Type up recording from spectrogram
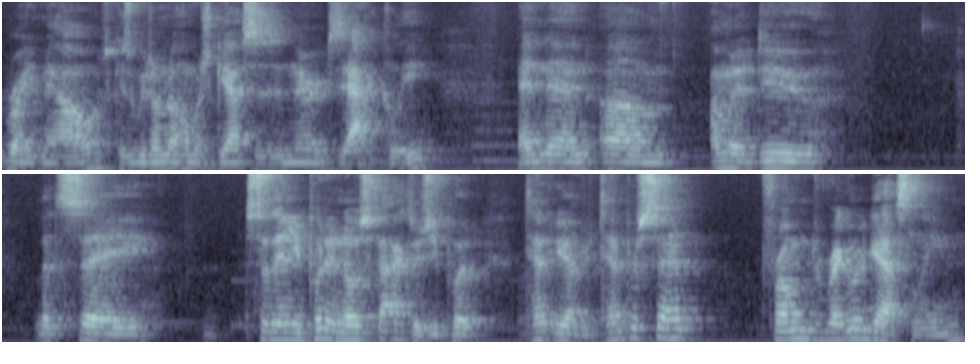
right now because we don't know how much gas is in there exactly, and then um, I'm gonna do, let's say, so then you put in those factors. You put 10, you have your 10 percent from the regular gasoline.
